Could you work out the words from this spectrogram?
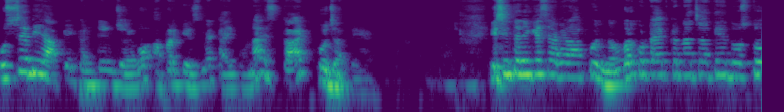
उससे भी आपके कंटेंट जो है वो अपर केस में टाइप होना स्टार्ट हो जाते हैं। इसी तरीके से अगर आप कोई नंबर को टाइप करना चाहते हैं दोस्तों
